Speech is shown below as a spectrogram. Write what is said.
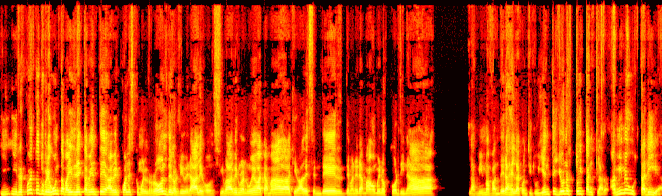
y, y, respecto a tu pregunta, para ir directamente a ver cuál es como el rol de los liberales o si va a haber una nueva camada que va a defender de manera más o menos coordinada las mismas banderas en la constituyente, yo no estoy tan claro. A mí me gustaría,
